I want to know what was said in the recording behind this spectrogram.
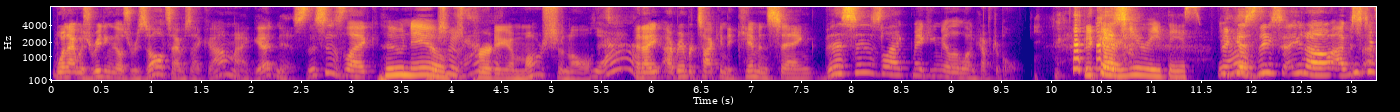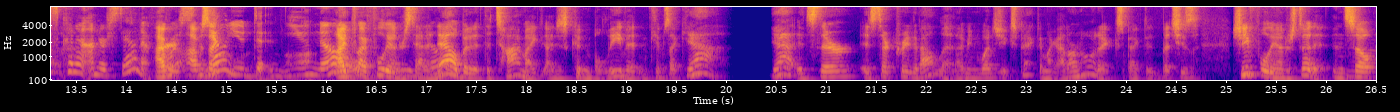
when i was reading those results i was like oh my goodness this is like who knew? this is yeah. pretty emotional. Yeah. And I, I remember talking to kim and saying this is like making me a little uncomfortable. Because Here, you read these. because yeah. these you know i was you just couldn't understand it first. I, I was now like you d- you know. I, I fully understand it now but at the time I, I just couldn't believe it. And kim's like yeah yeah, it's their it's their creative outlet. I mean, what did you expect? I'm like, I don't know what I expected, but she's she fully understood it, and so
